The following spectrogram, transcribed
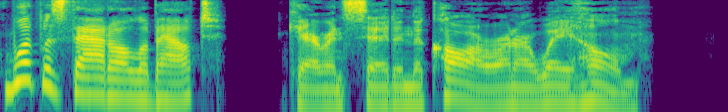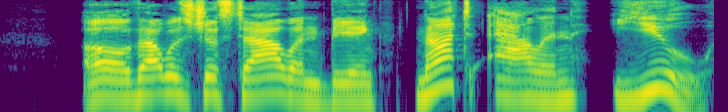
What was that all about? Karen said in the car on our way home. Oh, that was just Alan being. Not Alan, you.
